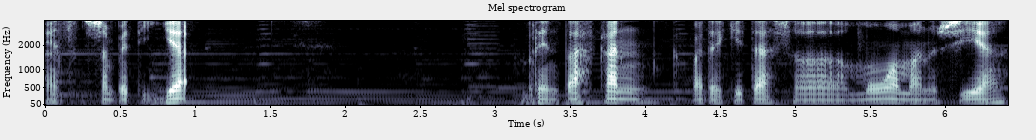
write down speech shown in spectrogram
ayat 1 sampai 3 merintahkan kepada kita semua manusia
